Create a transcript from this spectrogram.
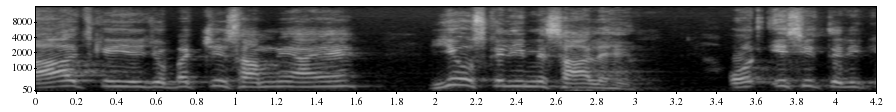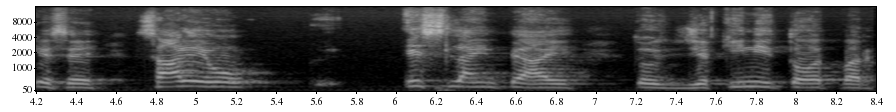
आज के ये जो बच्चे सामने आए हैं, ये उसके लिए मिसाल हैं। और इसी तरीके से सारे वो इस लाइन पे आए तो यकीनी तौर पर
